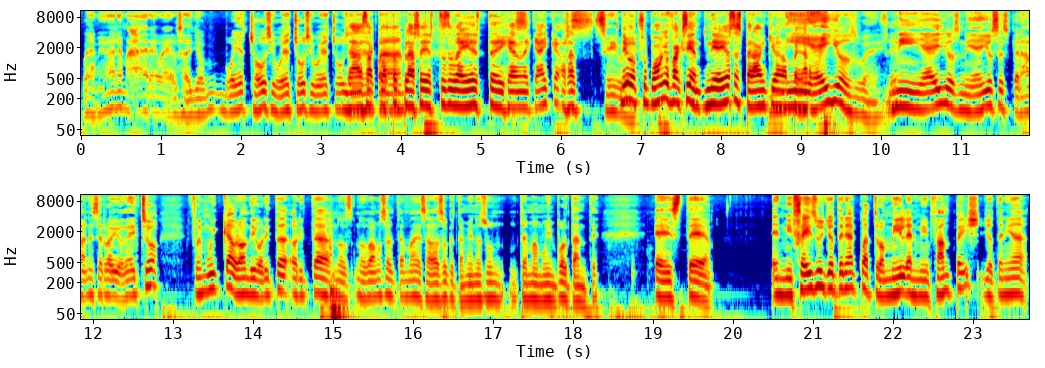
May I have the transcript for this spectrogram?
Güey, a mí me vale madre, güey. O sea, yo voy a shows y voy a shows y voy a shows. me a corto plazo y estos güeyes te dijeron de que hay que. O sea, Sí, digo, supongo que fue accidente. Ni ellos esperaban que iban a Ni pegar. ellos, güey. ¿Sí? Ni ellos, ni ellos esperaban ese rollo. De hecho, fue muy cabrón. Digo, ahorita, ahorita nos, nos vamos al tema de Sabazo, que también es un, un tema muy importante. Este, en mi Facebook yo tenía cuatro mil, en mi fanpage yo tenía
